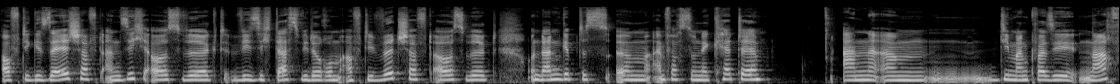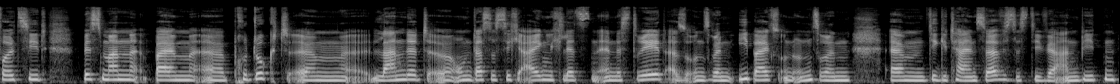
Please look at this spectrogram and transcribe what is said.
auf die Gesellschaft an sich auswirkt, wie sich das wiederum auf die Wirtschaft auswirkt. Und dann gibt es ähm, einfach so eine Kette an, ähm, die man quasi nachvollzieht, bis man beim äh, Produkt ähm, landet, äh, um das es sich eigentlich letzten Endes dreht, also unseren E-Bikes und unseren ähm, digitalen Services, die wir anbieten.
